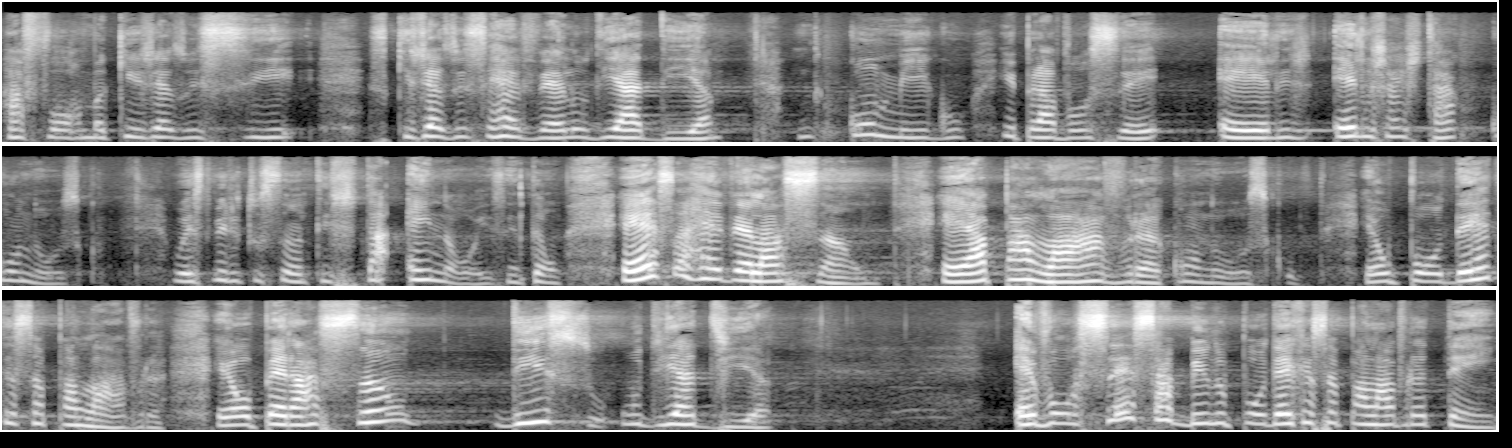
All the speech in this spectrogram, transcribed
a forma que Jesus se, que Jesus se revela o dia a dia comigo e para você, ele, ele já está conosco. O Espírito Santo está em nós. Então, essa revelação é a palavra conosco. É o poder dessa palavra. É a operação disso o dia a dia. É você sabendo o poder que essa palavra tem.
